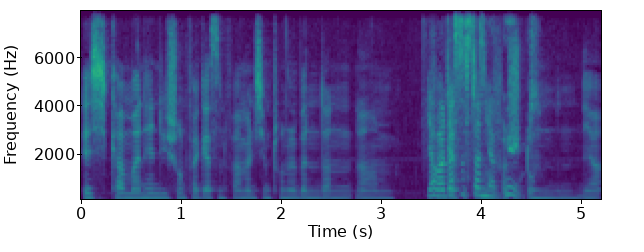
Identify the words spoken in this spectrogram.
Ich kann mein Handy schon vergessen, vor allem wenn ich im Tunnel bin, dann. Ähm, ja, aber das ist dann ja gut. Stunden. Ja.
